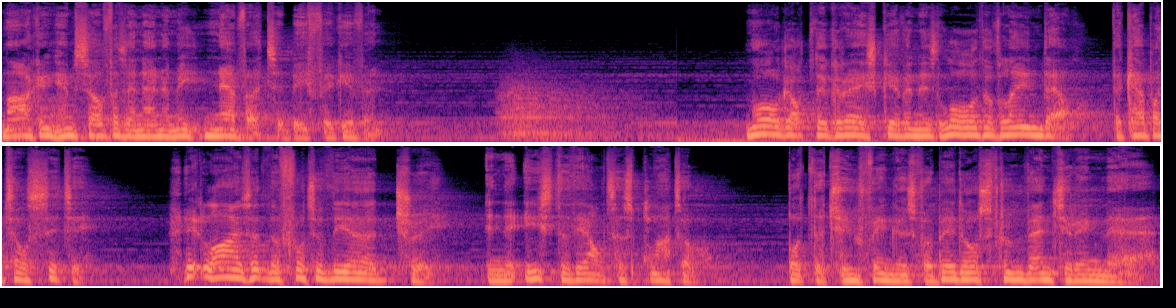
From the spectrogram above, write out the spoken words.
marking himself as an enemy never to be forgiven. Morgott the Grace Given is Lord of Leyndell, the capital city. It lies at the foot of the Erd Tree, in the east of the Altus Plateau. But the Two Fingers forbid us from venturing there,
